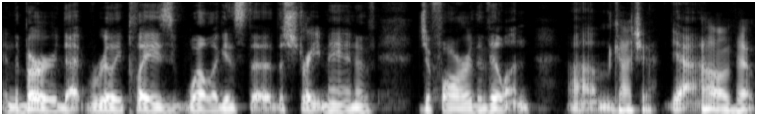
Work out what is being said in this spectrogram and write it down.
in the bird that really plays well against the the straight man of Jafar, the villain. Um, Gotcha. yeah, Oh, that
